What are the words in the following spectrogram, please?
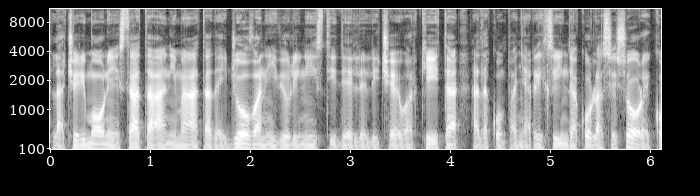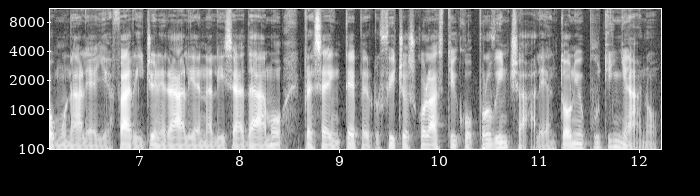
La cerimonia è stata animata dai giovani violinisti del liceo liceo Archeta, ad accompagnare il sindaco l'assessore comunale agli affari generali Annalisa Adamo, presente per l'ufficio scolastico provinciale Antonio Putignano.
